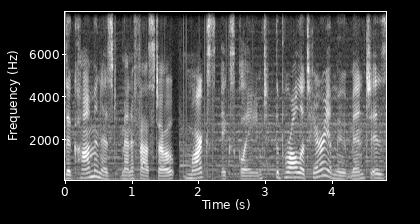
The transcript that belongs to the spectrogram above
the Communist Manifesto, Marx exclaimed the proletariat movement is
